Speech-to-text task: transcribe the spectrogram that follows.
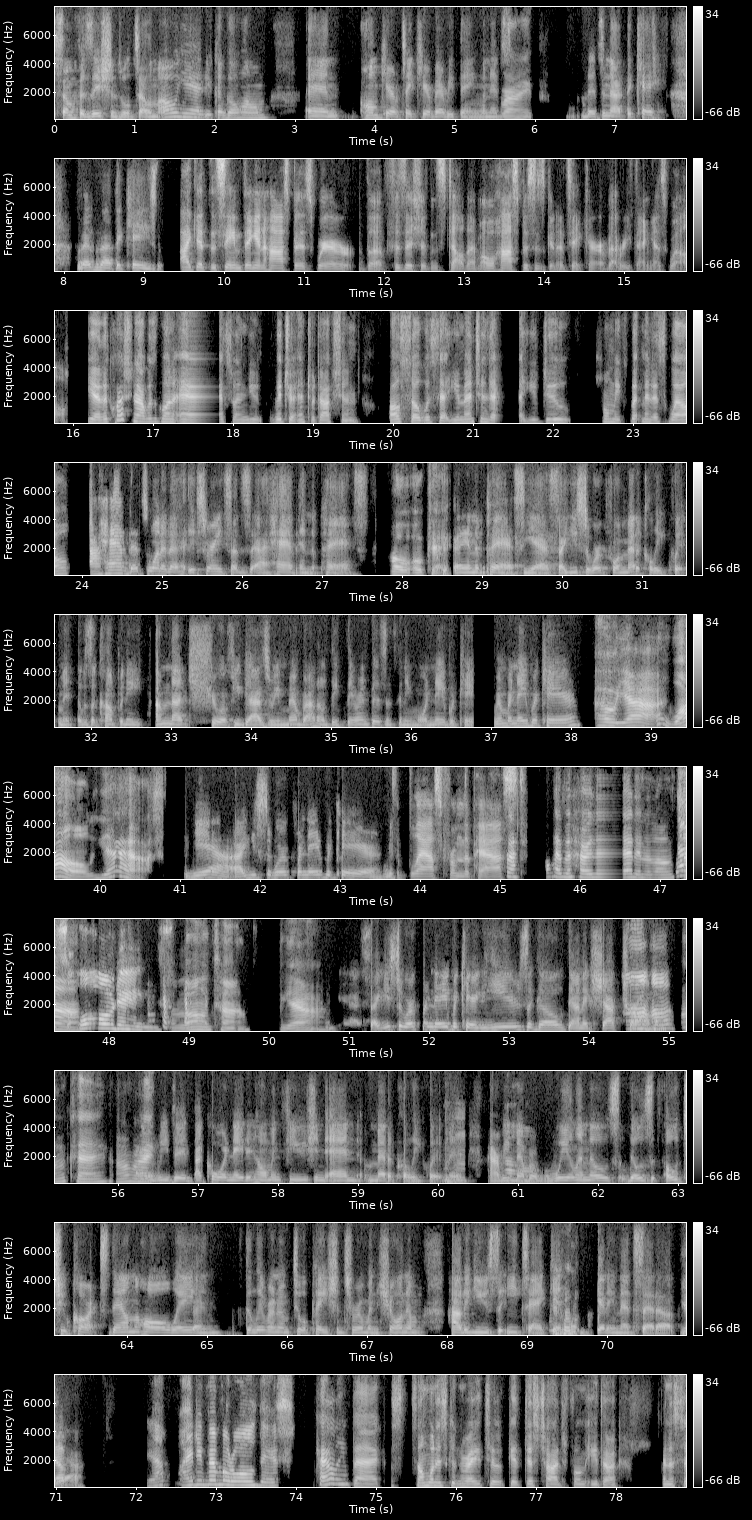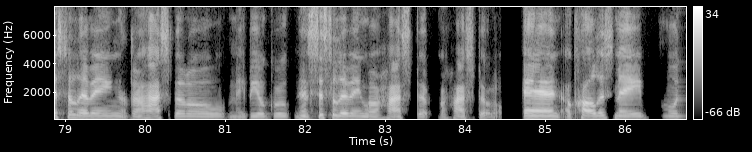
some physicians will tell them, "Oh yeah, you can go home." And home care will take care of everything when it's right that's not the case. That's not the case. I get the same thing in hospice where the physicians tell them, oh, hospice is going to take care of everything as well. Yeah, the question I was going to ask when you, with your introduction, also was that you mentioned that, that you do home equipment as well. I have. That's one of the experiences I have in the past. Oh, okay. In the past, yes. I used to work for medical equipment. It was a company. I'm not sure if you guys remember. I don't think they're in business anymore. Neighbor Care. Remember Neighbor Care? Oh, yeah. Oh, wow. Yeah. Yeah. I used to work for Neighbor Care. It's a blast from the past. I haven't heard that in a long time. That's old days. A long time. Yeah. Yes, I used to work for Neighbor Care years ago down at Shock Trauma. Uh-huh. Okay, all right. And we did. I coordinated home infusion and medical equipment. Mm-hmm. I remember uh-huh. wheeling those those O2 carts down the hallway and delivering them to a patient's room and showing them how to use the e tank and mm-hmm. getting that set up. Yep. Yeah. Yeah, I remember all this. Paddling back, someone is getting ready to get discharged from either an assisted living, the hospital, maybe a group, an assisted living or hospital, or hospital. And a call is made more,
